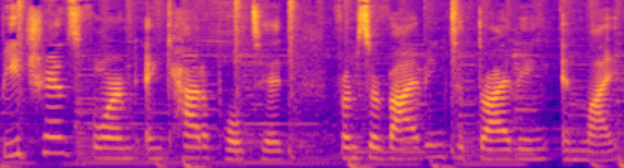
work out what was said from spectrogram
be transformed, and catapulted from surviving to thriving in life.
